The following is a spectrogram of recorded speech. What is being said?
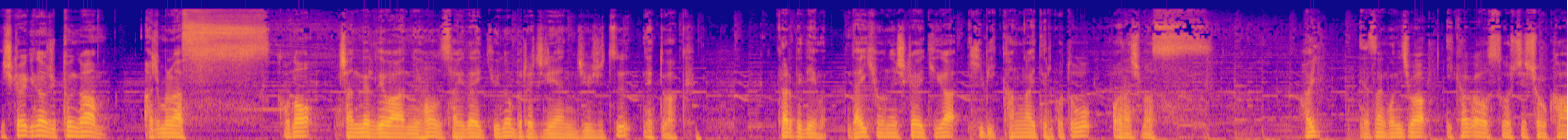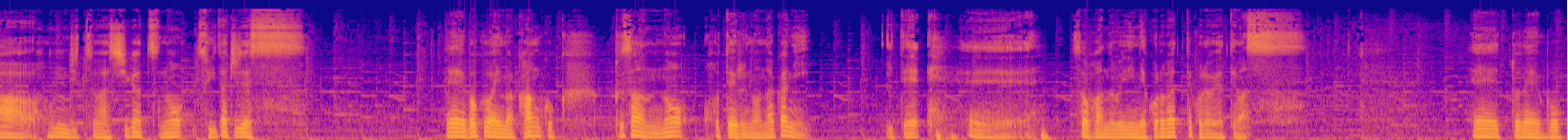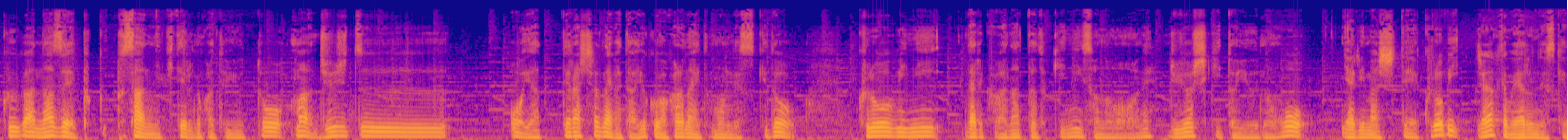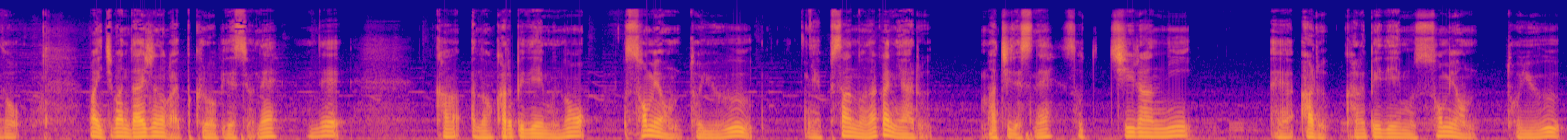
石川行きの10分間始まります。このチャンネルでは日本最大級のブラジリアン柔術ネットワークカルペディエム代表の石川行きが日々考えていることをお話します。はい。皆さんこんにちは。いかがお過ごしでしょうか。本日は4月の1日です、えー、僕は今韓国プサンのホテルの中にいて、えー、ソファーの上に寝転がってこれをやってますえー、っとね僕がなぜプサンに来てるのかというとまあ充実をやってらっしゃらない方はよくわからないと思うんですけど黒帯に誰かがなった時にそのね授与式というのをやりまして黒帯じゃなくてもやるんですけど、まあ、一番大事なのがやっぱ黒帯ですよね。でかあのカルペディエムのソミョンという、プサンの中にある町ですね。そちらに、えあるカルペディエムソミョンという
